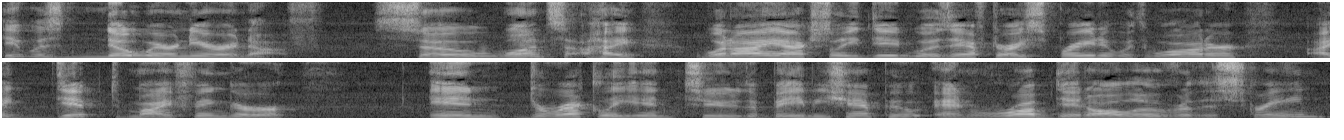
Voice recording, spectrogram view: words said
It was nowhere near enough. So once I, what I actually did was after I sprayed it with water, I dipped my finger in directly into the baby shampoo and rubbed it all over the screen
